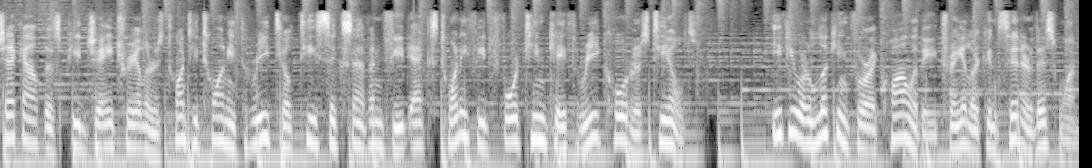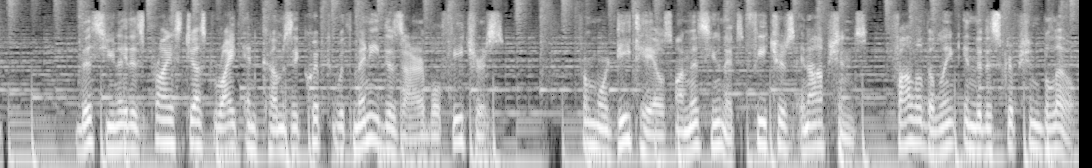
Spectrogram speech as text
Check out this PJ Trailers 2023 Tilt T6 7 feet x 20 feet 14K 3 quarters tilt. If you are looking for a quality trailer consider this one. This unit is priced just right and comes equipped with many desirable features. For more details on this unit's features and options, follow the link in the description below.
